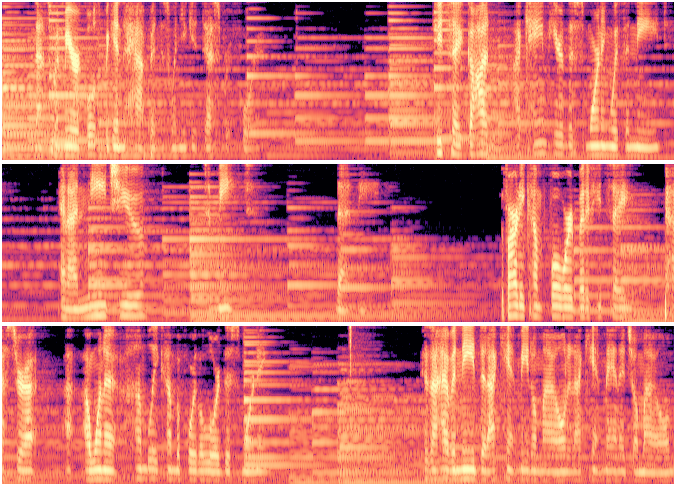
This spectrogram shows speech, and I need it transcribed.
And that's when miracles begin to happen, is when you get desperate for it. You'd say, God, I came here this morning with a need, and I need you to meet that need. We've already come forward, but if you'd say, Pastor, I, I, I want to humbly come before the Lord this morning because I have a need that I can't meet on my own and I can't manage on my own,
